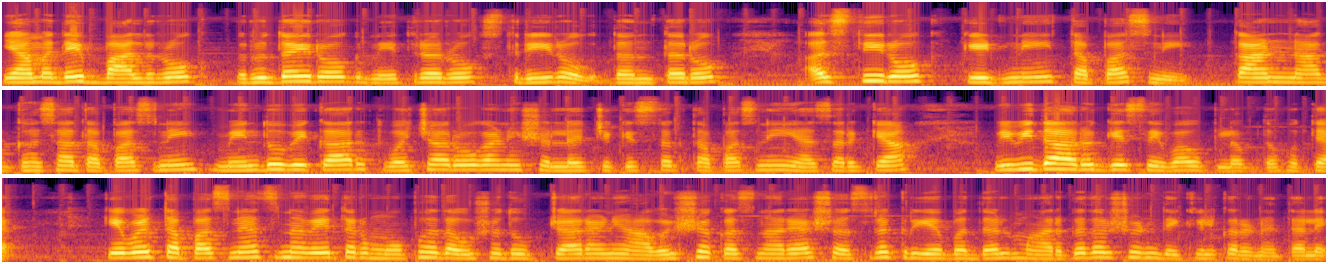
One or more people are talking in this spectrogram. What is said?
यामध्ये बालरोग हृदयरोग नेत्ररोग स्त्रीरोग दंतरोग अस्थिरोग किडनी तपासणी कान नाक घसा तपासणी मेंदूविकार त्वचारोग आणि शल्यचिकित्सक तपासणी यासारख्या विविध आरोग्य सेवा उपलब्ध होत्या. केवळ तपासण्याच नव्हे तर मोफत औषध उपचार आणि आवश्यक असणाऱ्या शस्त्रक्रियेबद्दल मार्गदर्शन देखील करण्यात आले.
